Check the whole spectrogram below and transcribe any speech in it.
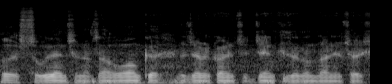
To jeszcze ujęcie na całą łąkę. Będziemy kończyć. Dzięki za oglądanie. Cześć.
